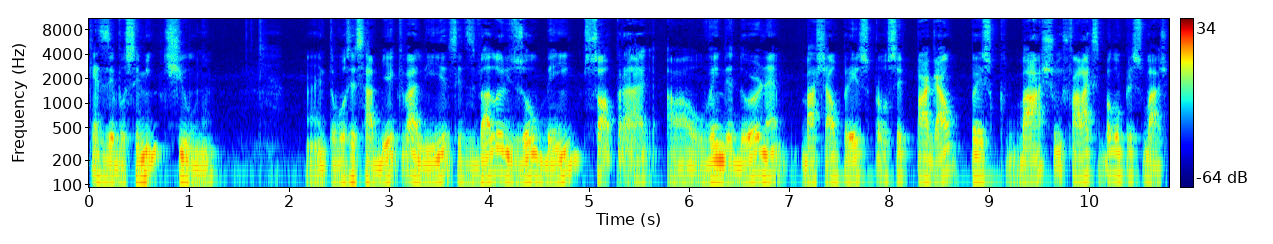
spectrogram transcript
Quer dizer, você mentiu, né? Né? Então você sabia que valia, você desvalorizou bem só para o vendedor né, baixar o preço para você pagar o preço baixo e falar que você pagou um preço baixo.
